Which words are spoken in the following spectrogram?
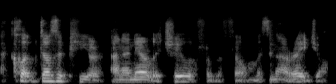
a clip does appear in an early trailer from the film, isn't that right, John?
